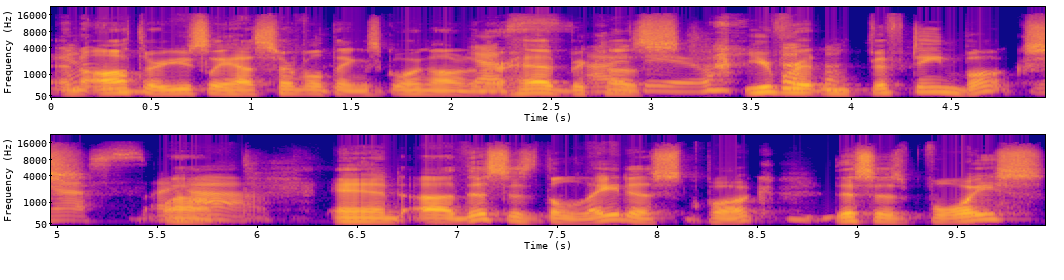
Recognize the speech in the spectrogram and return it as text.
An author usually has several things going on yes, in their head because you've written 15 books. Yes, wow. I have. And uh, this is the latest book. Mm-hmm. This is Voice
